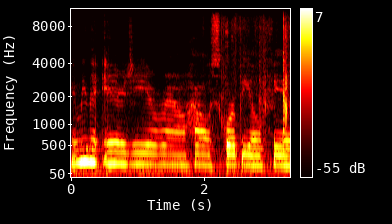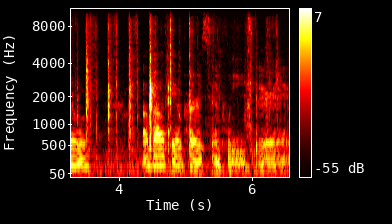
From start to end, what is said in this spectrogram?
Give me the energy around how Scorpio feels about their person, please, Spirit.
